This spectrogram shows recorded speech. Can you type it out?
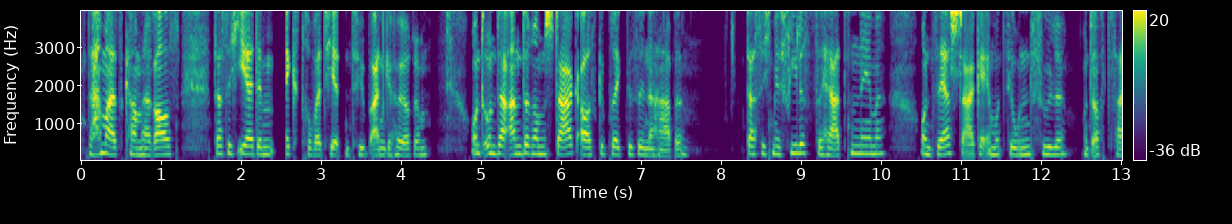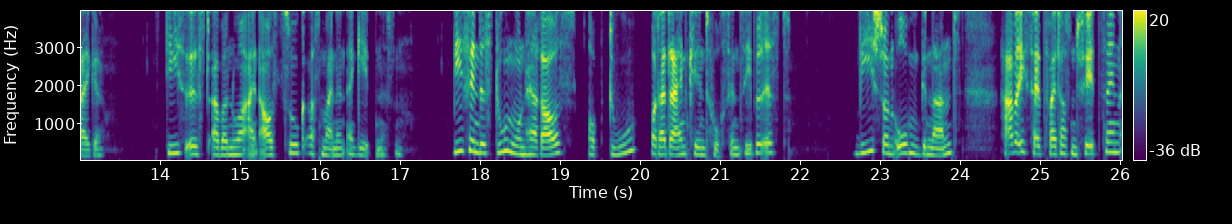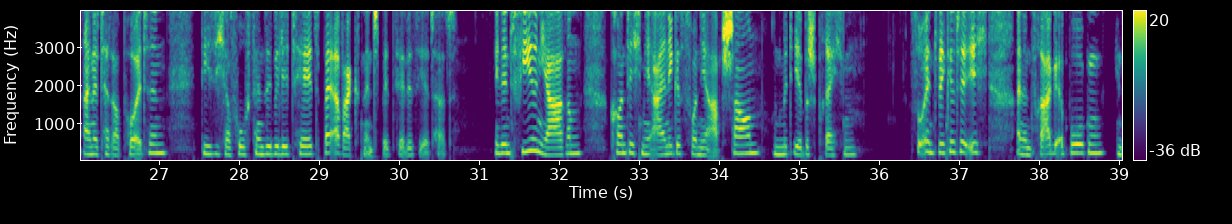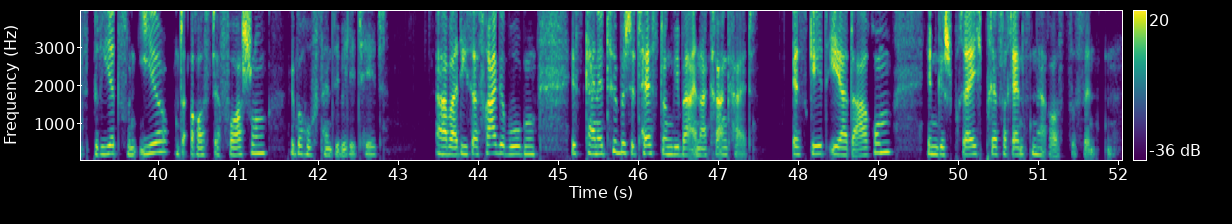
Damals kam heraus, dass ich eher dem extrovertierten Typ angehöre und unter anderem stark ausgeprägte Sinne habe, dass ich mir vieles zu Herzen nehme und sehr starke Emotionen fühle und auch zeige. Dies ist aber nur ein Auszug aus meinen Ergebnissen. Wie findest du nun heraus, ob du oder dein Kind hochsensibel ist? Wie schon oben genannt, habe ich seit 2014 eine Therapeutin, die sich auf Hochsensibilität bei Erwachsenen spezialisiert hat. In den vielen Jahren konnte ich mir einiges von ihr abschauen und mit ihr besprechen so entwickelte ich einen Fragebogen, inspiriert von ihr und auch aus der Forschung über Hochsensibilität. Aber dieser Fragebogen ist keine typische Testung wie bei einer Krankheit. Es geht eher darum, im Gespräch Präferenzen herauszufinden.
